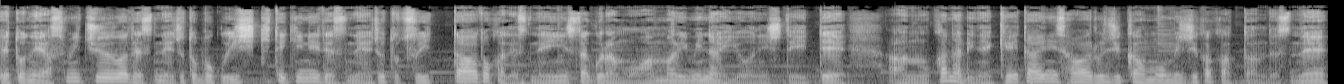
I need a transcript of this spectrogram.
えっとね、休み中はですね、ちょっと僕意識的にですね、ちょっとツイッターとかですね、インスタグラムをあんまり見ないようにしていて、あの、かなりね、携帯に触る時間も短かったんですね。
